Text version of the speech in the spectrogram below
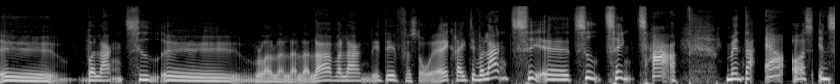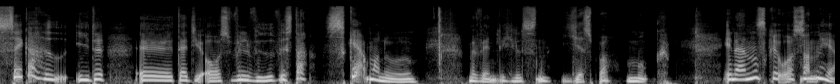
øh, hvor lang tid, øh, hvor lang, det forstår jeg ikke rigtigt, hvor lang tid, øh, tid ting tager. Men der er også en sikkerhed i det, øh, da de også vil vide, hvis der sker mig noget. Med venlig hilsen, Jesper Munk. En anden skriver sådan her.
